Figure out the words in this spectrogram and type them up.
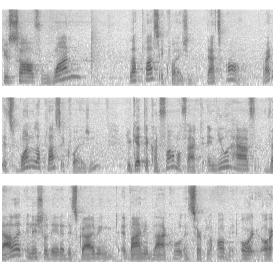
You solve one Laplace equation. That's all, right? It's one Laplace equation. You get the conformal factor, and you have valid initial data describing a binary black hole in circular orbit, or, or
